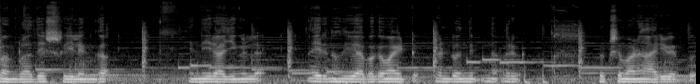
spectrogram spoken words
ബംഗ്ലാദേശ് ശ്രീലങ്ക എന്നീ രാജ്യങ്ങളിൽ ആയിരുന്നു ഇത് വ്യാപകമായിട്ട് കണ്ടുവന്നിരുന്ന ഒരു വൃക്ഷമാണ് ആര്യവേപ്പ്.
